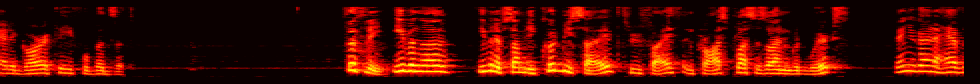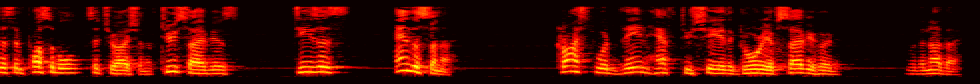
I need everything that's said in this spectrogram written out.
categorically forbids it. Fifthly, even though, even if somebody could be saved through faith in Christ plus his own good works, then you're going to have this impossible situation of two saviors, Jesus and the sinner. Christ would then have to share the glory of saviourhood with another.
